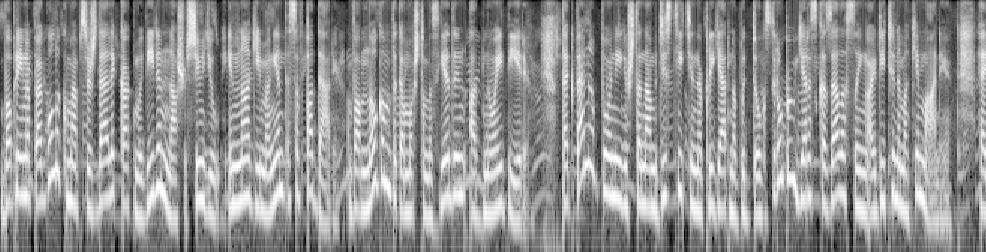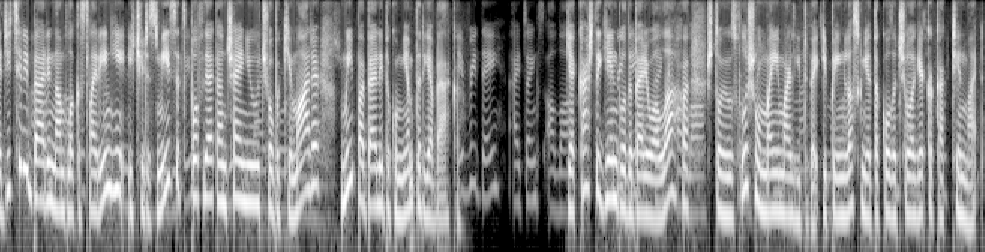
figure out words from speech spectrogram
Во время прогулок мы обсуждали, как мы видим нашу семью, и многие моменты совпадали. Во многом потому, что мы съедем одной двери. Тогда мы поняли, что нам действительно приятно быть друг с другом, я рассказала своим родителям о Кемаре. Родители дали нам благословение, и через месяц после окончания учебы Кемаре мы подали документы для брака. Я каждый день благодарю Аллаха, что он услышал мои молитвы и принес мне такого человека, как Тинмайт.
